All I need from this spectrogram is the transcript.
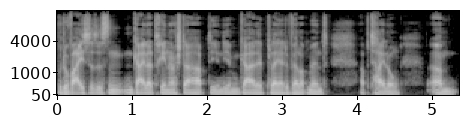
wo du weißt, es ist ein, ein geiler Trainerstab, die in ihrem geile Player Development Abteilung. Ähm,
